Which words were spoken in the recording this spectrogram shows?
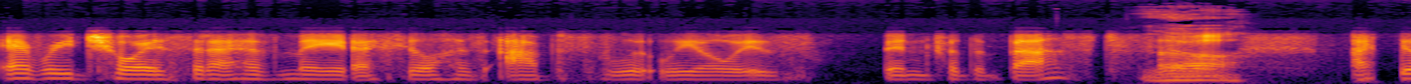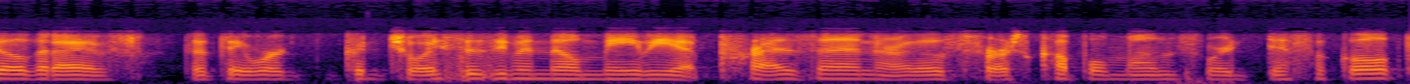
every choice that I have made, I feel has absolutely always been for the best. So Yeah. I feel that I've that they were good choices, even though maybe at present or those first couple months were difficult.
